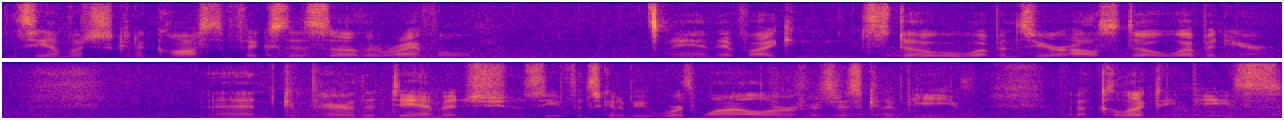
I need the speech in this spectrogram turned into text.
and see how much it's going to cost to fix this other rifle. And if I can stow weapons here, I'll stow a weapon here. And compare the damage, and see if it's going to be worthwhile or if it's just going to be a collecting piece.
